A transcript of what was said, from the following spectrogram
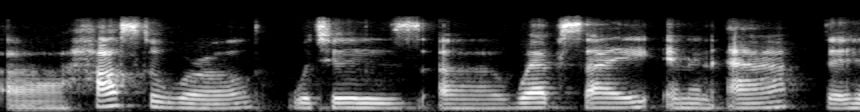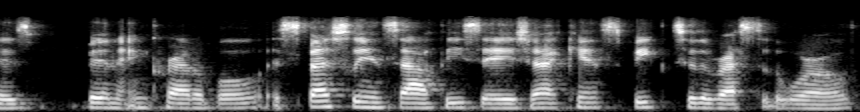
uh, Hostel World, which is a website and an app that has been incredible, especially in Southeast Asia. I can't speak to the rest of the world,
